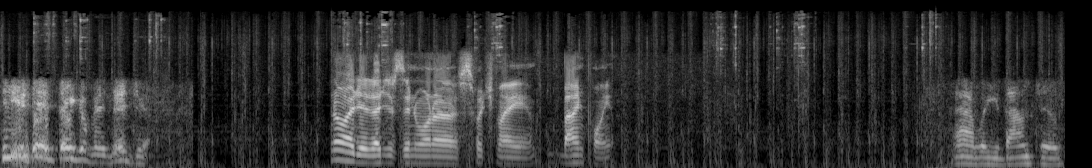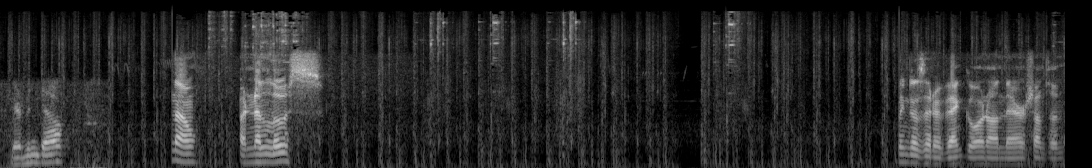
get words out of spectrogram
You didn't think of it, did you? No, I did. I just didn't want to switch my bind point. Ah, were you bound to Rivendell? No, Anellos. Think there's an event going on there or something.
